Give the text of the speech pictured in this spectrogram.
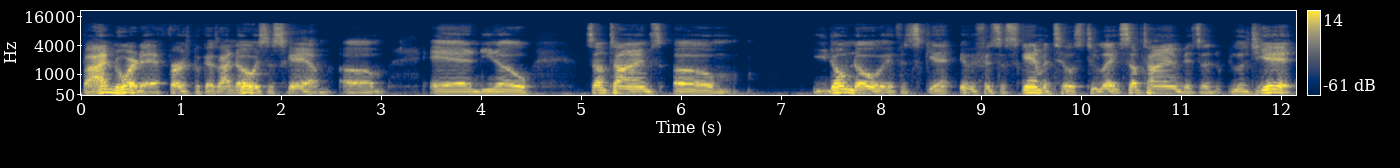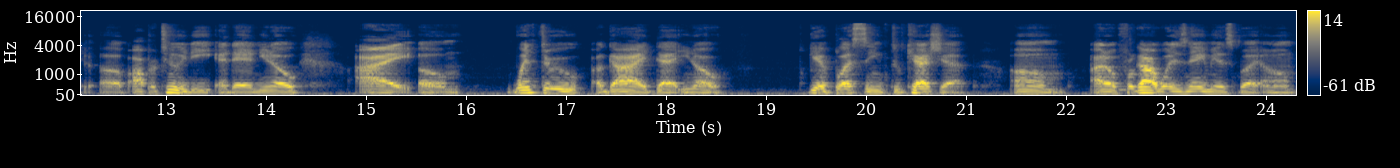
But I ignored it at first because I know it's a scam. Um, and, you know, sometimes um, you don't know if it's if it's a scam until it's too late. Sometimes it's a legit uh, opportunity, and then you know, I um went through a guy that you know give blessing through Cash App. Um, I don't forgot what his name is, but um,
